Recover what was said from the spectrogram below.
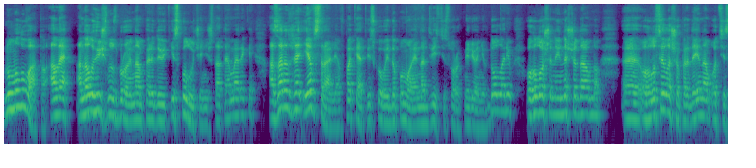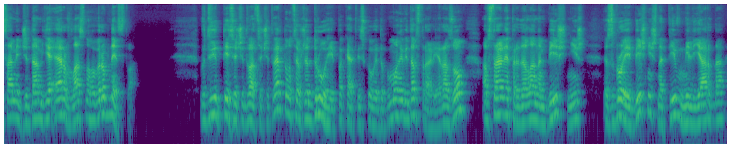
Ну, малувато, але аналогічну зброю нам передають і Сполучені Штати Америки, а зараз вже і Австралія в пакет військової допомоги на 240 мільйонів доларів, оголошений нещодавно, е, оголосила, що передає нам оці самі GDAM ER власного виробництва. В 2024-му це вже другий пакет військової допомоги від Австралії. Разом Австралія передала нам більш ніж зброї більш ніж на півмільярда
